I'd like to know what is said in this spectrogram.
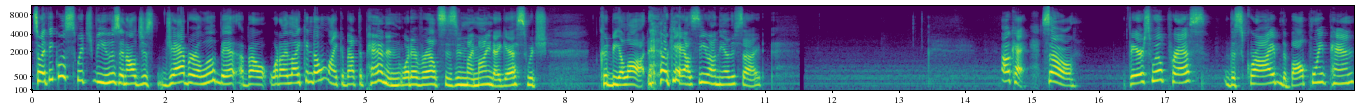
So I think we'll switch views and I'll just jabber a little bit about what I like and don't like about the pen and whatever else is in my mind, I guess, which could be a lot. okay, I'll see you on the other side. Okay, so Ferris wheel press, the scribe, the ballpoint pen.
